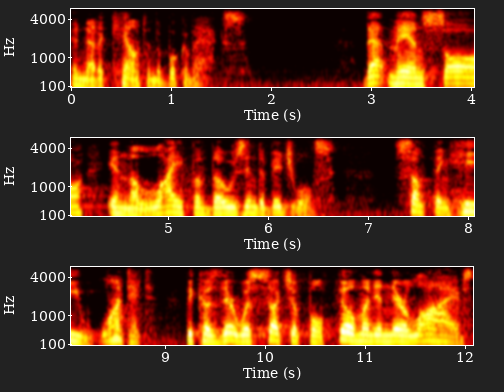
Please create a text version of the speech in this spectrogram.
in that account in the book of Acts. That man saw in the life of those individuals something he wanted because there was such a fulfillment in their lives,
